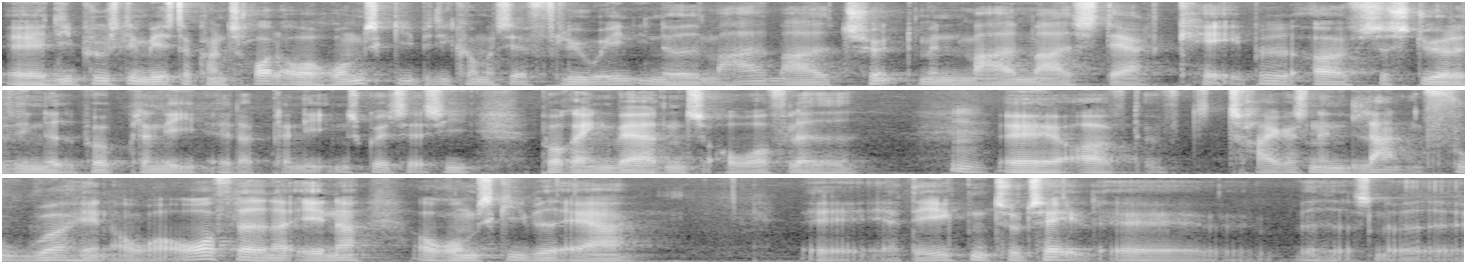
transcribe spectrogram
øh, lige pludselig mister kontrol over rumskibet. De kommer til at flyve ind i noget meget, meget tyndt, men meget, meget stærkt kabel, og så styrter de ned på planet, eller planeten, skulle jeg til at sige, på ringverdens overflade mm. øh, og trækker sådan en lang fure hen over overfladen og ender, og rumskibet er, øh, ja, det er ikke den totalt, øh, hvad hedder sådan noget,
